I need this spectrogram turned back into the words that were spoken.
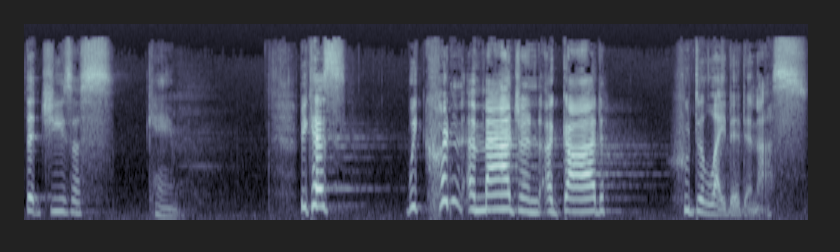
that Jesus came. Because we couldn't imagine a God who delighted in us.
